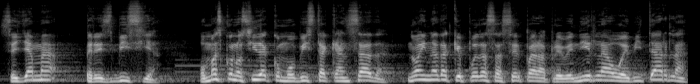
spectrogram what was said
Se llama presbicia o más conocida como vista cansada. No hay nada que puedas hacer para prevenirla o evitarla.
